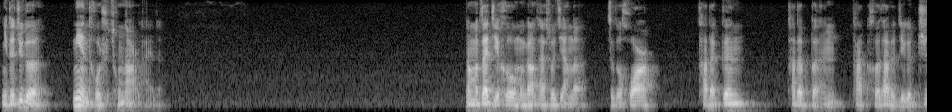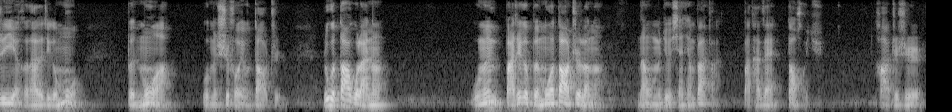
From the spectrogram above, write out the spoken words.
你的这个念头是从哪儿来的？那么再结合我们刚才所讲的这个花儿，它的根、它的本、它和它的这个枝叶和它的这个末本末啊，我们是否有倒置？如果倒过来呢？我们把这个本末倒置了呢？那我们就想想办法，把它再倒回去。好，这是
